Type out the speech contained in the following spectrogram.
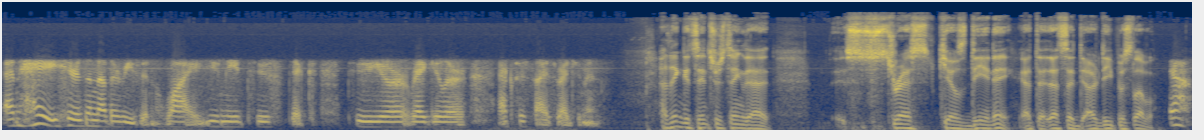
and hey, here's another reason why you need to stick to your regular exercise regimen. I think it's interesting that stress kills DNA. At the, that's the, our deepest level. Yeah.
